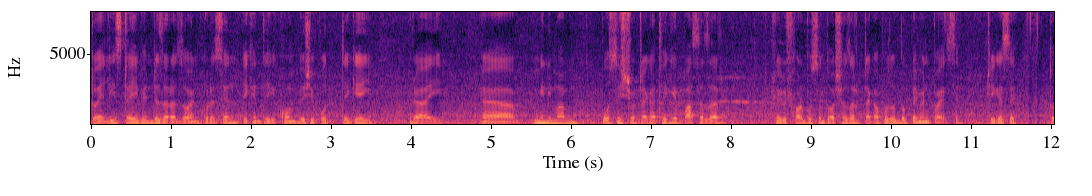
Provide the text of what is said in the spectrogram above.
তো এই লিস্টটা ইভেন্টে যারা জয়েন করেছেন, এখান থেকে কম বেশি প্রত্যেকেই প্রায় মিনিমাম পঁচিশশো টাকা থেকে পাঁচ হাজার সর্বোচ্চ দশ হাজার টাকা পর্যন্ত পেমেন্ট পাইছে ঠিক আছে? তো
